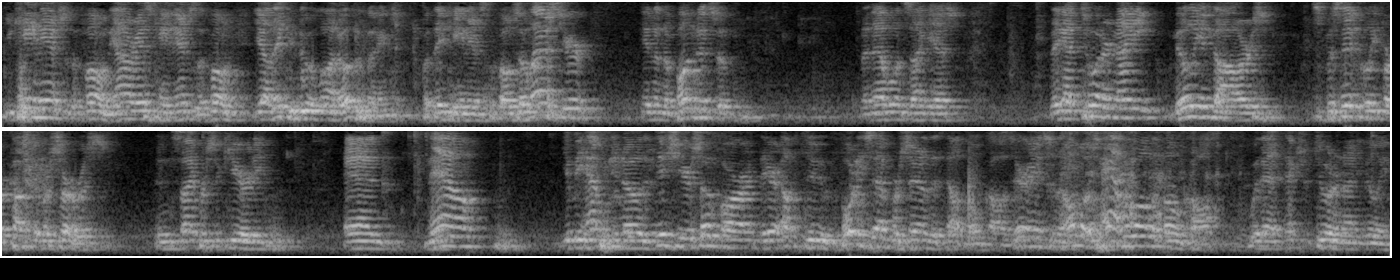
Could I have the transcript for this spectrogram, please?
You can't answer the phone. The IRS can't answer the phone. Yeah, they can do a lot of other things, but they can't answer the phone. So last year, in an abundance of benevolence, I guess, they got $290 million specifically for customer service and cybersecurity. And now, you'll be happy to know that this year so far, they're up to 47% of the telephone calls. They're answering almost half of all the phone calls with that extra $290 million.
